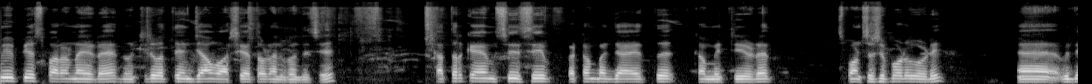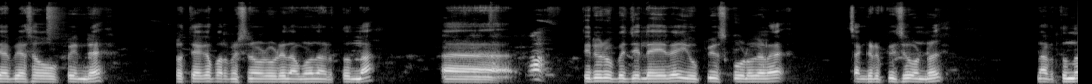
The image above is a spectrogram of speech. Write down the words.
ബി പി എസ് പറണയുടെ നൂറ്റി ഇരുപത്തി അഞ്ചാം വാർഷികത്തോടനുബന്ധിച്ച് Qatar K M C C പെട്ടം പഞ്ചായത്ത് കമ്മിറ്റിയുടെ സ്പോൺസർഷിപ്പോടുകൂടി വിദ്യാഭ്യാസ വകുപ്പിന്റെ പ്രത്യേക പെർമിഷനോടുകൂടി നമ്മൾ നടത്തുന്ന തിരൂർ ഉപജില്ലയിലെ യു പി സ്കൂളുകളെ സംഘടിപ്പിച്ചുകൊണ്ട് നടത്തുന്ന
